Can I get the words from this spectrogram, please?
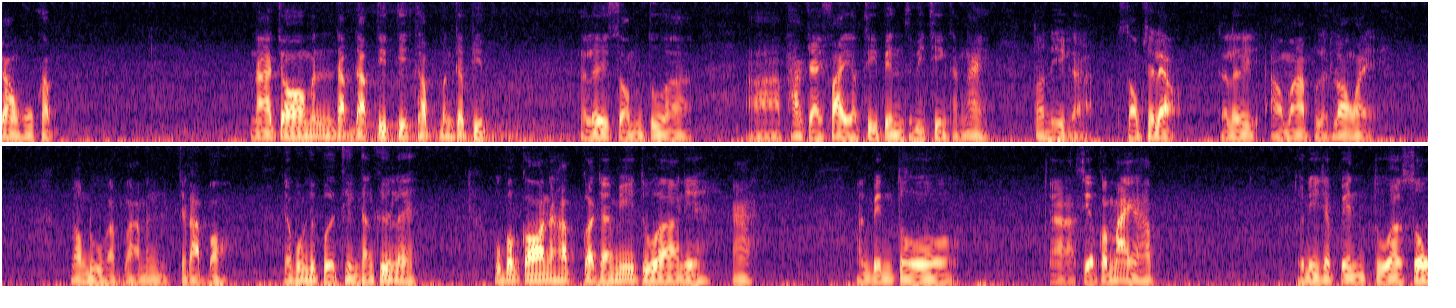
9 6ครับ หน้าจอมันดับดับติดติดๆครับ มันกระพริบก็เลยซ่อมตัวอ่าผากใจไฟครับที่เป็นสวิตชิ่งข้างใน ตอนนี้ก็ ซ่อมเสร็จแล้ว ก็เลยเอามาเปิดล่องไว้ ลองดูครับว่ามันจะดับบอเดี๋ยวผมจะเปิดทิ้งทั้งคืนเลย อุปกรณ์นะครับก็จะมีตัวนี่นะมันเป็นตัวเสียบกับไม้นะครับ ตัวนี้จะเป็นตัวทรง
